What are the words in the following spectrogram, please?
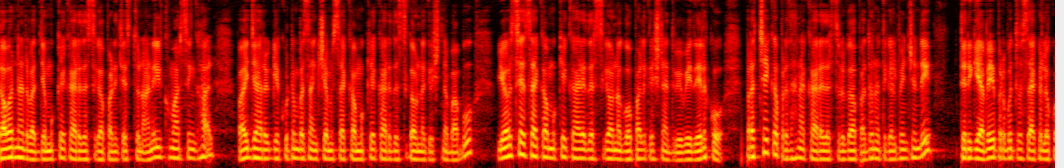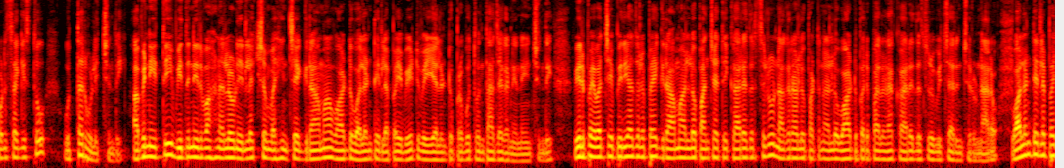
గవర్నర్ వద్ద ముఖ్య కార్యదర్శిగా పనిచేస్తున్న అనిల్ కుమార్ సింఘాల్ వైద్య ఆరోగ్య కుటుంబ సంక్షేమ శాఖ ముఖ్య కార్యదర్శిగా ఉన్న కృష్ణబాబు వ్యవసాయ శాఖ ముఖ్య కార్యదర్శిగా ఉన్న గోపాలకృష్ణ ద్వివేదేలకు ప్రత్యేక ప్రధాన కార్యదర్శులుగా పదోన్నతి కల్పించింది. తిరిగి అవే ప్రభుత్వ శాఖలో కొనసాగిస్తూ ఉత్తర్వులిచ్చింది. అవినీతి విధి నిర్వహణలో నిర్లక్ష్యం వహించే గ్రామ వార్డు వాలంటీర్లపై వేటు వేయాలంటూ ప్రభుత్వం తాజాగా నిర్ణయించింది. వీరిపై వచ్చే ఫిర్యాదులపై గ్రామాల్లో పంచాయతీ కార్యదర్శులు నగరాలు పట్టణాల్లో వార్డు పరిపాలనా కార్యదర్శులు విచారించనున్నారు. వాలంటీర్లపై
